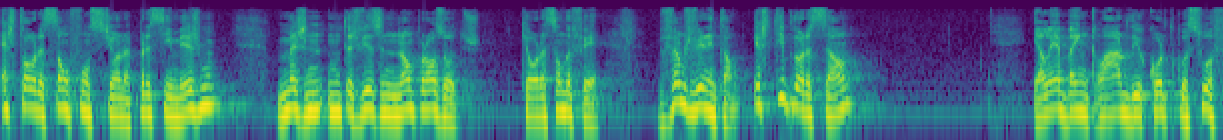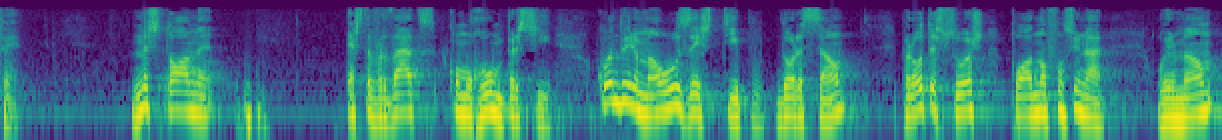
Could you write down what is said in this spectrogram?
esta oração funciona para si mesmo, mas muitas vezes não para os outros, que é a oração da fé. Vamos ver então. Este tipo de oração, ela é bem claro de acordo com a sua fé. Mas tome esta verdade como rumo para si. Quando o irmão usa este tipo de oração, para outras pessoas pode não funcionar. O irmão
